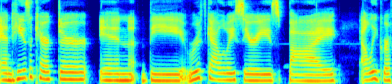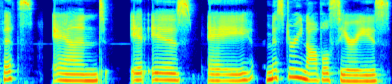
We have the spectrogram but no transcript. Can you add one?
and he is a character in the Ruth Galloway series by Elly Griffiths. And it is a mystery novel series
